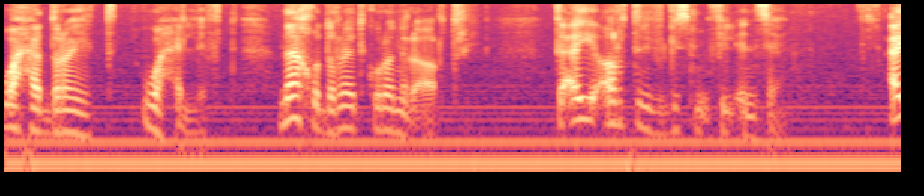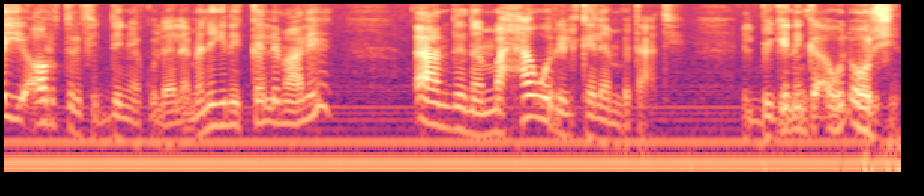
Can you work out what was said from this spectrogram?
واحد right واحد left ناخد ال right coronary artery كأي artery في جسم في الإنسان. أي artery في الدنيا كلها لما نيجي نتكلم عليه عندنا محاور الكلام بتاعتي. البيجيننج أو الاوريجين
